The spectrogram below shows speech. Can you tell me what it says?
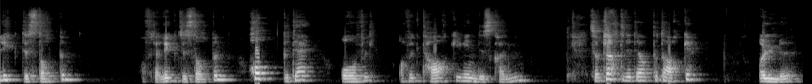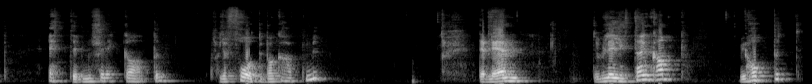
lyktestolpen. Og fra lyktestolpen hoppet jeg over og fikk tak i vinduskarmen. Så klatret jeg opp på taket og løp etter den frekke apen for å få tilbake hatten min. Det ble, en, det ble litt av en kamp. Vi hoppet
